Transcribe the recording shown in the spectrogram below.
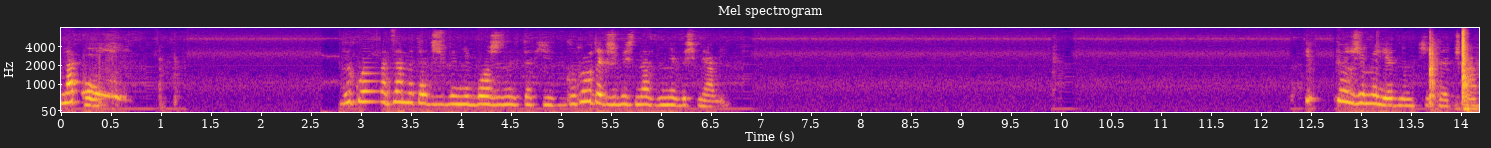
na pół. Wykładamy tak, żeby nie było żadnych takich grudek, żebyśmy nas nie wyśmiali. I wiążemy jedną kiteczkę.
